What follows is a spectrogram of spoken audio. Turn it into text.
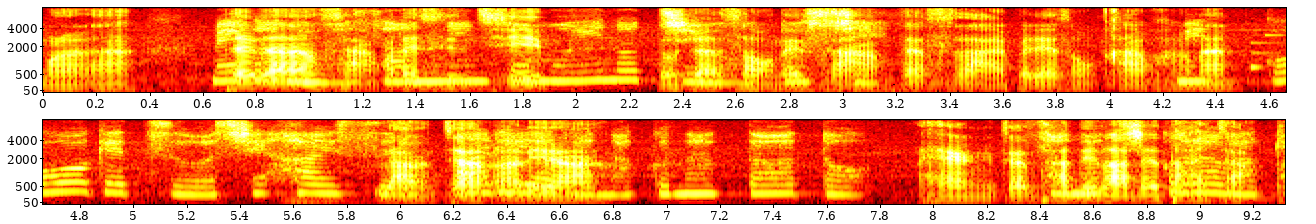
มรณะเทพดาทั้งสามได้สิ้นชีพ ดวงจันทร์สองในสามแต่สลายไปในสงครามครั้งนั้น หลังจากอาริยาแห่งจันทานิรันดร์ได้ตายจากไป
